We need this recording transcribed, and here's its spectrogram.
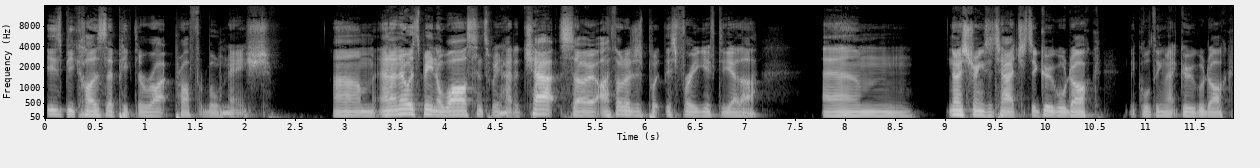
is because they picked the right profitable niche. Um, and I know it's been a while since we had a chat, so I thought I'd just put this free gift together. Um, no strings attached. It's a Google Doc. The cool thing about Google Doc,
